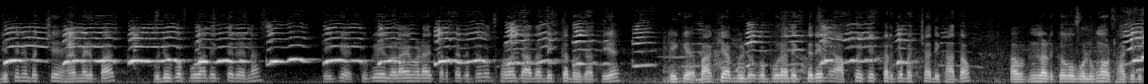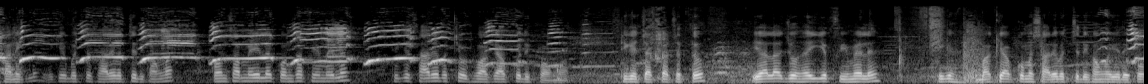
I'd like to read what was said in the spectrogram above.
जितने बच्चे हैं मेरे पास वीडियो को पूरा देखते रहना, ठीक है? क्योंकि ये लड़ाई वड़ाई करते रहते हैं तो थोड़ा ज़्यादा दिक्कत हो जाती है। ठीक है? बाकी आप वीडियो को पूरा देखते रहिए। मैं आपको एक एक करके बच्चा दिखाता हूँ। अब अपने लड़के को बोलूँगा, उठा के दिखाने के लिए। एक एक बच्चे, सारे बच्चे दिखाऊँगा। कौन सा मेल है कौन सा फीमेल है? ठीक है, सारे बच्चे उठवा के आपको दिखवाऊँगा ठीक है, चेक कर सकते हो। ये वाला जो है, ये फीमेल है। ठीक है, बाकी आपको मैं सारे बच्चे दिखाऊँगा। ये देखो,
